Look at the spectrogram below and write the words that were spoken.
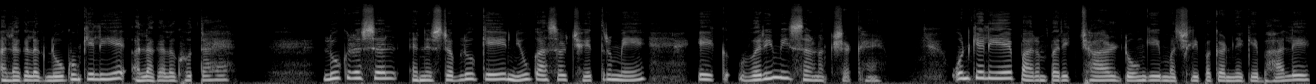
अलग अलग लोगों के लिए अलग अलग होता है। लूक रसल एन के न्यू कासल क्षेत्र में एक वरीमी संरक्षक हैं। उनके लिए पारंपरिक छाल, डोंगी, मछली पकड़ने के भाले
